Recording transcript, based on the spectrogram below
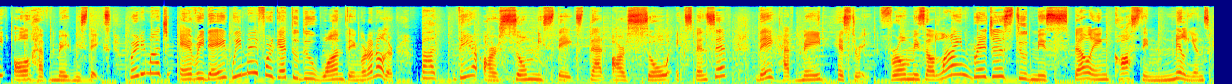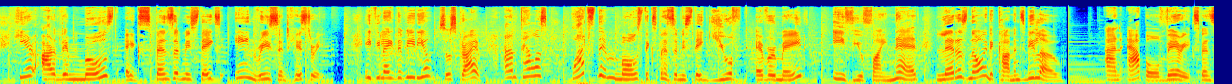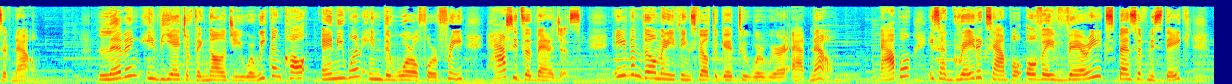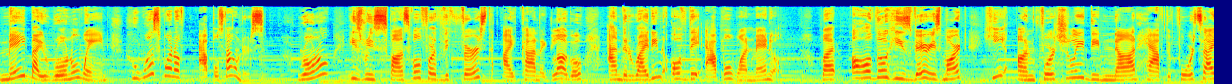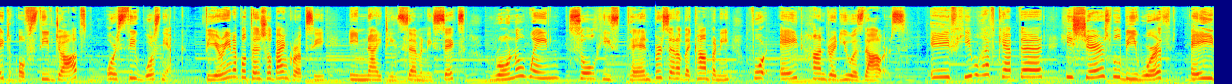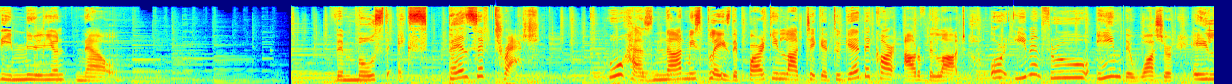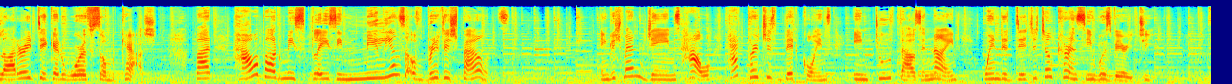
We all have made mistakes. Pretty much every day, we may forget to do one thing or another. But there are some mistakes that are so expensive, they have made history. From misaligned bridges to misspelling costing millions, here are the most expensive mistakes in recent history. If you like the video, subscribe and tell us what's the most expensive mistake you've ever made? If you find Ned, let us know in the comments below. An Apple very expensive now. Living in the age of technology where we can call anyone in the world for free has its advantages, even though many things fail to get to where we're at now. Apple is a great example of a very expensive mistake made by Ronald Wayne, who was one of Apple's founders. Ronald is responsible for the first iconic logo and the writing of the Apple One manual. But although he's very smart, he unfortunately did not have the foresight of Steve Jobs or Steve Wozniak. Fearing a potential bankruptcy, in 1976, Ronald Wayne sold his 10% of the company for 800 US dollars. If he would have kept it, his shares will be worth 80 million now the most expensive trash. Who has not misplaced the parking lot ticket to get the car out of the lot, or even threw in the washer a lottery ticket worth some cash? But how about misplacing millions of British pounds? Englishman James Howell had purchased bitcoins in 2009 when the digital currency was very cheap.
